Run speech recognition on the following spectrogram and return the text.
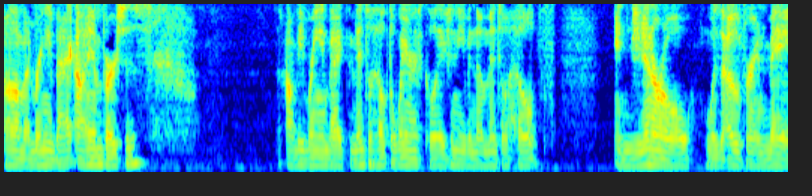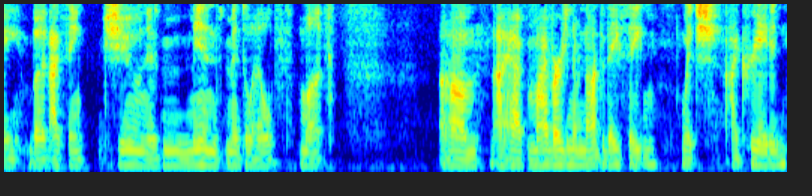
Um, I'm bringing back I Am Versus. I'll be bringing back the Mental Health Awareness Collection, even though mental health in general was over in May, but I think June is Men's Mental Health Month. Um, I have my version of Not Today Satan, which I created.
